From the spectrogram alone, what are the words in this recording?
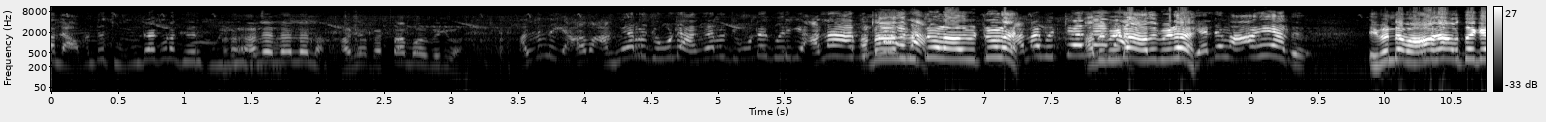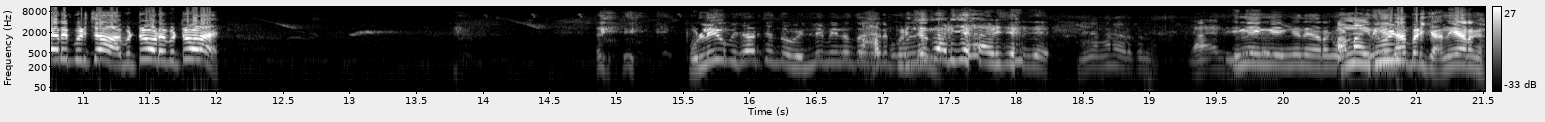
അല്ല അവന്റെ ചൂണ്ട കൂടെ കയറി കുരുങ്ങി അല്ല അല്ല അല്ല അല്ല. അതിനെ വെട്ടാൻ പോയി വരുവാ. അല്ലെന്ന് അവ- ചൂണ്ട അങ്ങേരുടെ ചൂണ്ട കുരുങ്ങി അണ്ണാ അണ്ണാ അത് വിട്ടോളെ അത് വിട്ടോളെ. അണ്ണാ വിട്ടേ അത് വിട അത് വിട. എന്റെ വാഹയാ അത്. ഇവന്റെ വാഹാവത്തെ കയറി പിടിച്ചാ വിട്ടോടെ വിട്ടോടെ പുള്ളി വിചാരിച്ചെന്തോ വലിയ മീനെന്തോ ഇങ്ങനെ ഇറങ്ങും. ഞാൻ പിടിക്കാം നീ ഇറങ്ങ.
